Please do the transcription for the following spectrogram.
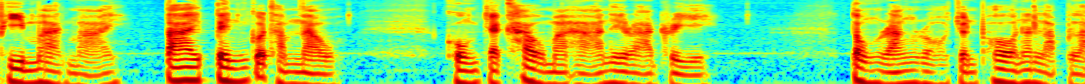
พี่มาดหมายตายเป็นก็ทำเนา คงจะเข้ามาหาในราตรี ต้องรังรอจนพ่อนั้นหลับไหล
